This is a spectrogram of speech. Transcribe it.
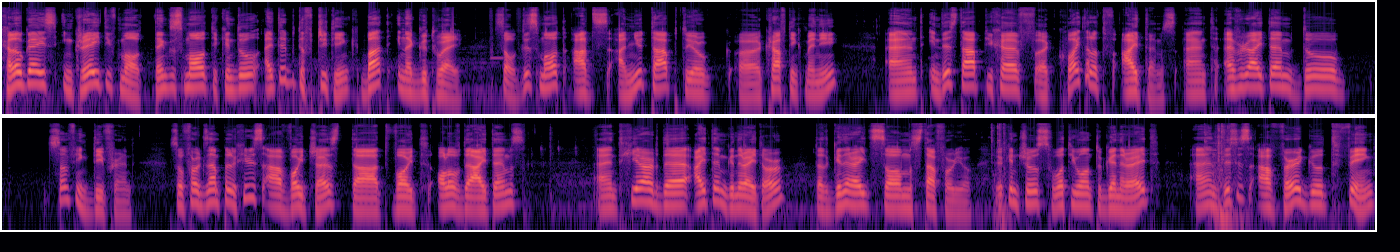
Hello guys, in Creative Mode, thanks this mod you can do a little bit of cheating, but in a good way. So this mod adds a new tab to your uh, crafting menu, and in this tab you have uh, quite a lot of items, and every item do something different. So for example, here's a void chest that void all of the items, and here are the item generator that generates some stuff for you. You can choose what you want to generate, and this is a very good thing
